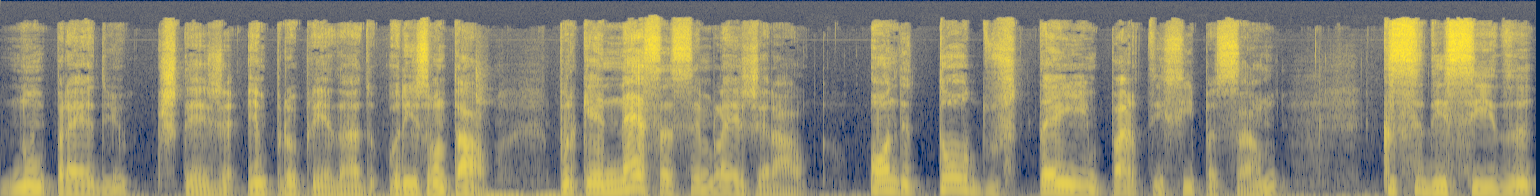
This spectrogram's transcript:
num prédio esteja em propriedade horizontal, porque é nessa Assembleia Geral, onde todos têm participação, que se decide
